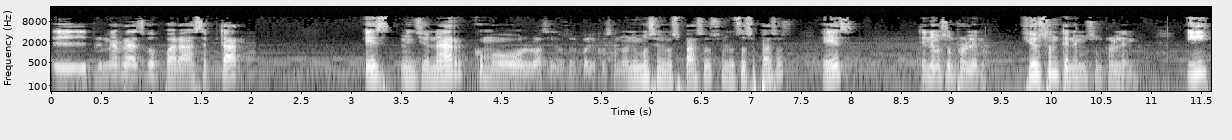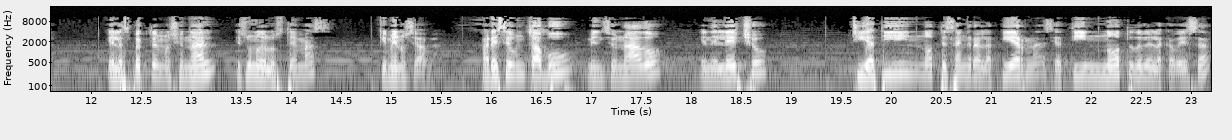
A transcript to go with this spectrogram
el primer rasgo para aceptar es mencionar, como lo hacen los alcohólicos anónimos en los pasos, en los 12 pasos, es tenemos un problema. Houston tenemos un problema. Y el aspecto emocional es uno de los temas que menos se habla. Parece un tabú mencionado en el hecho, si a ti no te sangra la pierna, si a ti no te duele la cabeza,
